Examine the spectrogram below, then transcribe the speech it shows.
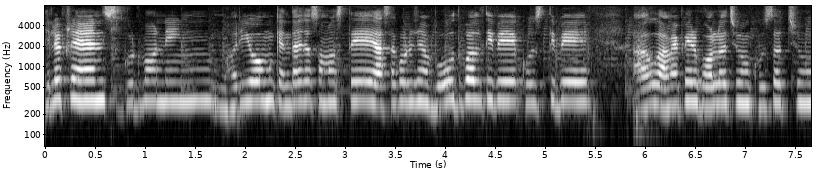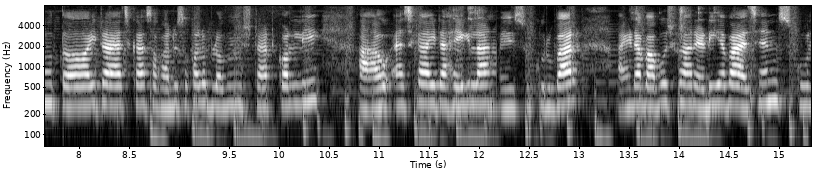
hello friends good morning Hariom কেন্দা আছ সমস্তে আশা করছি বহুত ভাল থিবে খুশ থিবে আউ আমি ফের ভাল অছু খুশ অছু তো এইটা আজকা সকালু সকালু ব্লগিং স্টার্ট করলি আউ আজকা এইটা হয়ে গেলা এই শুক্রবার এইটা বাবু ছুয়া রেডি হবা আছেন স্কুল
